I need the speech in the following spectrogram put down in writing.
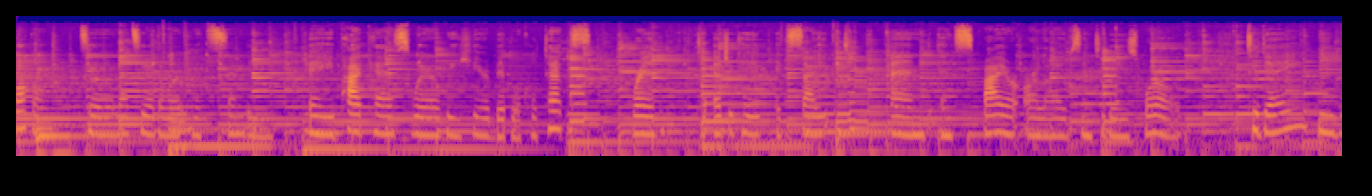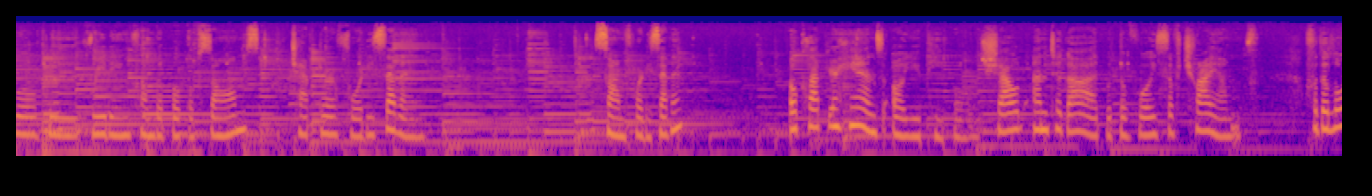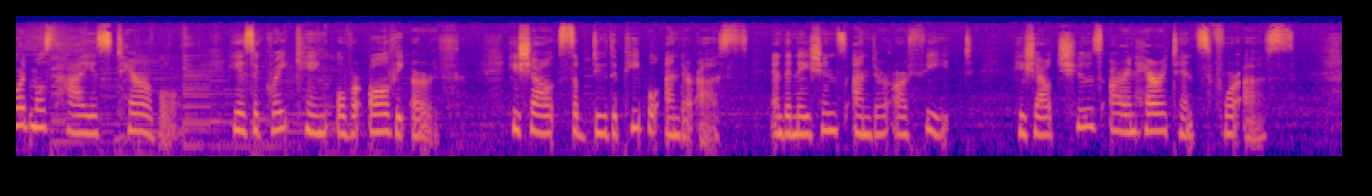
Welcome to Let's Hear the Word with Cindy, a podcast where we hear biblical texts read to educate, excite, and inspire our lives in today's world. Today we will be reading from the book of Psalms, chapter 47. Psalm 47. Oh, clap your hands, all you people. Shout unto God with the voice of triumph. For the Lord Most High is terrible. He is a great king over all the earth. He shall subdue the people under us, and the nations under our feet. He shall choose our inheritance for us,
